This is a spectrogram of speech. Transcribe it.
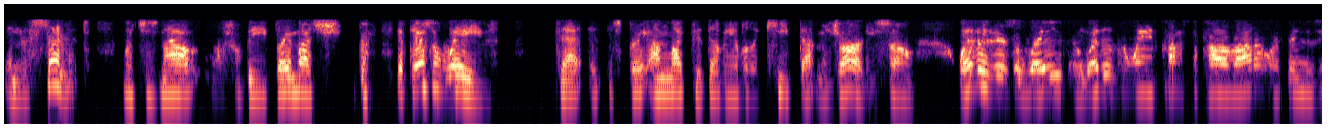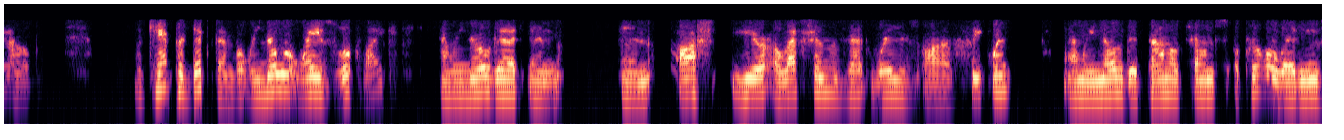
in the Senate, which is now, which will be very much, if there's a wave, that it's very unlikely they'll be able to keep that majority. So whether there's a wave and whether the wave comes to Colorado or things, you know, we can't predict them, but we know what waves look like, and we know that in in off-year elections that waves are frequent, and we know that Donald Trump's approval ratings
